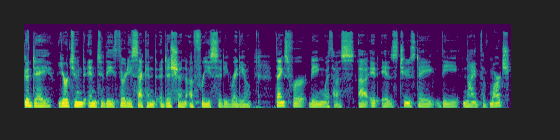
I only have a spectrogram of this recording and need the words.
Good day. You're tuned into the 32nd edition of Free City Radio. Thanks for being with us. Uh, it is Tuesday, the 9th of March,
